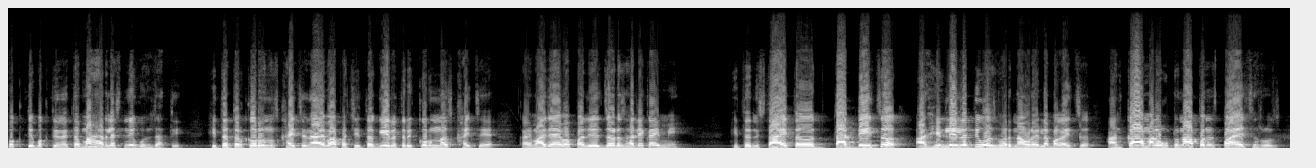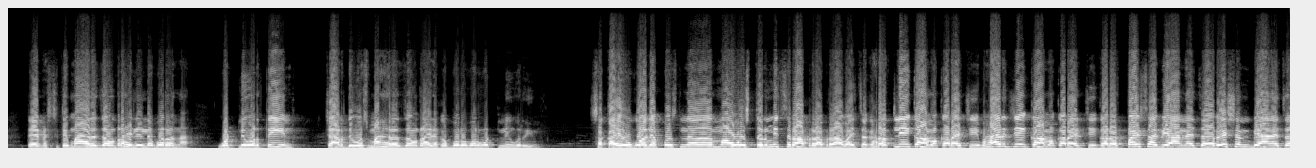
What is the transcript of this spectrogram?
बघते बघते नाही तर माहेरलाच निघून जाते. हिथं तर करूनच खायचं नाही. आईबापाची तर गेलं तरी करूनच खायचं आहे काय माझ्या आईबापाला जड झाले काय मी? हिथं नुसतं आयतं ताट द्यायचं आणि हिंडलेलं दिवसभर नवऱ्याला बघायचं. आणि कामाला उठून आपणच पाहायचं रोज. त्यापेक्षा ते माहेर जाऊन राहिलेलं बरं ना. वटणीवर तर येईन. चार दिवस माहेर जाऊन राहिला का बरोबर वटणीवर येईन. सकाळी उगवल्यापासून मावस तर मीच राब राब राबायचा. घरातली कामं करायची बाहेरची कामं करायची घरात पैसा बी आणायचा रेशन बी आणायचं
